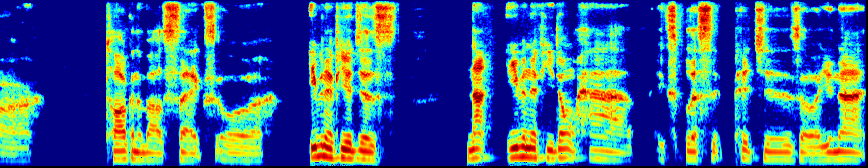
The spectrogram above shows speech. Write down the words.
are talking about sex, or even if you're just not even if you don't have explicit pictures or you're not,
